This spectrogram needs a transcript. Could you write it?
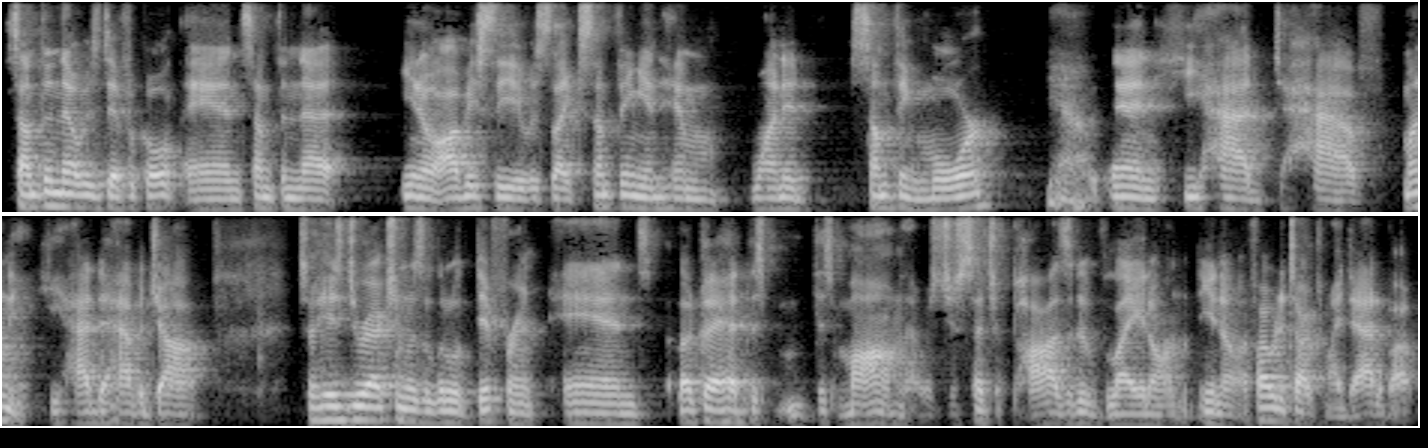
something that was difficult and something that, you know, obviously it was like something in him wanted something more yeah. But then he had to have money. He had to have a job. So his direction was a little different. And luckily I had this this mom that was just such a positive light on, you know, if I would have talked to my dad about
